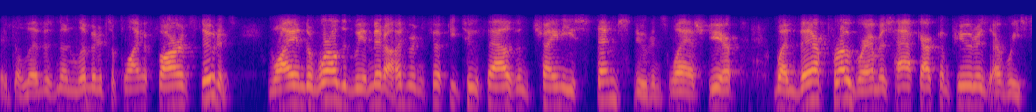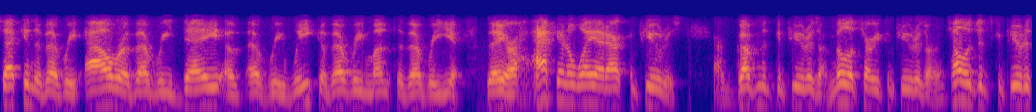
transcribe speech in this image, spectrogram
It delivers an unlimited supply of foreign students. Why in the world did we admit 152,000 Chinese STEM students last year when their programmers hack our computers every second of every hour of every day of every week of every month of every year? They are hacking away at our computers. our government computers, our military computers, our intelligence computers,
